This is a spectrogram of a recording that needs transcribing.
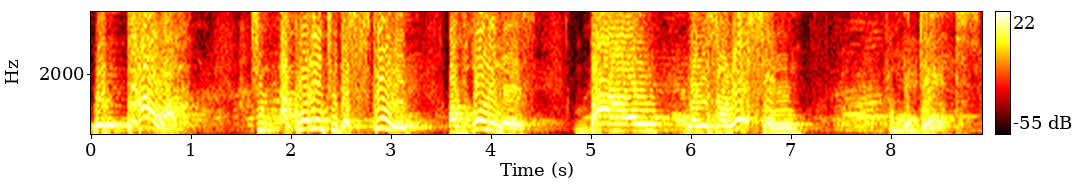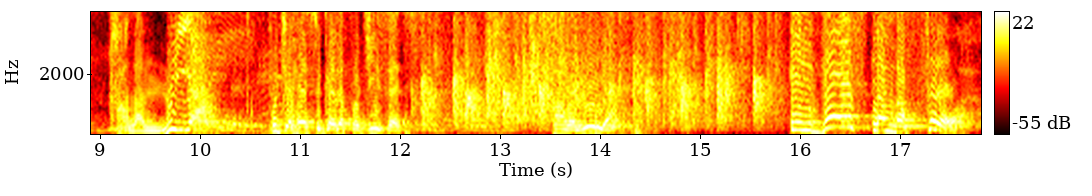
with power to according to the spirit of holiness by the resurrection from the dead. Hallelujah. Put your hands together for Jesus. Hallelujah. In verse number four,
